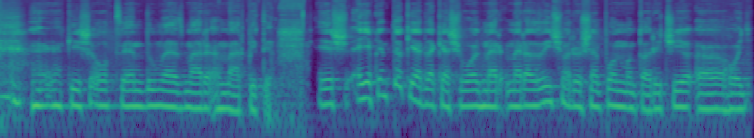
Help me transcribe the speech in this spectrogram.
kis opciendum, ez már, már piti. És egyébként tök érdekes volt, mert, mert az ismerősen pont mondta a Ricsi, hogy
